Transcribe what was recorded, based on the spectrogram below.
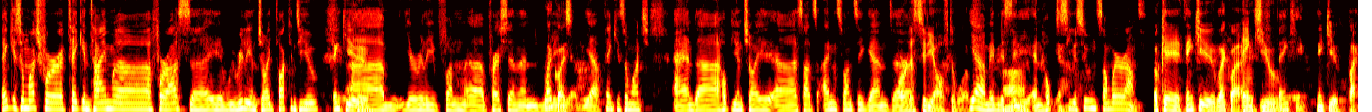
Thank you so much for taking time uh, for us. Uh, we really enjoyed talking to you. thank you. Um, you're a really fun uh, person, and really, Likewise. uh, yeah, thank you so much. And uh, I hope you enjoy uh, Salz 21 and uh, or the city afterwards. yeah, maybe the Ah, city. And hope to see you soon somewhere around. okay. Thank you. Likewise. Thank you. Thank you. Thank you. Bye.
